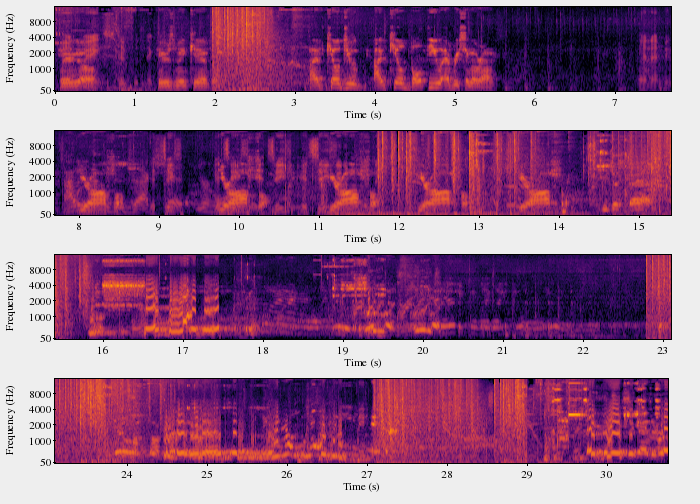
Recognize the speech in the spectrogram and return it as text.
Here you We go. ain't stupid, nigga. Here's me camping. I've killed you. I've killed both of you every single round. And that means I what? didn't You're have to do awful. jack It's easy. You're, It's You're horrible. easy. awful. It's easy. It's easy. You're awful. You're awful. You're awful. You're just bad. Green light. You guys are.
